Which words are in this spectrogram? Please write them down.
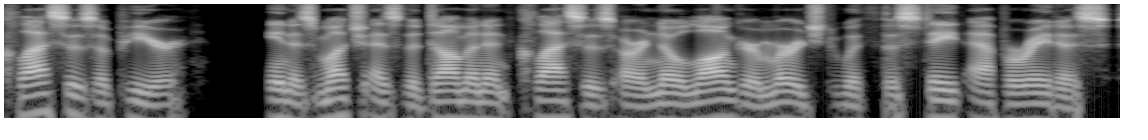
Classes appear, inasmuch as the dominant classes are no longer merged with the state apparatus,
